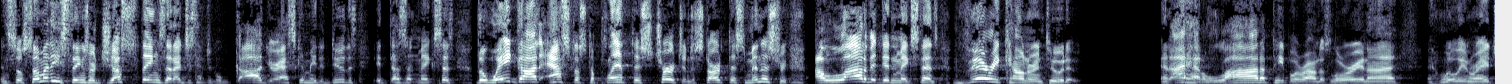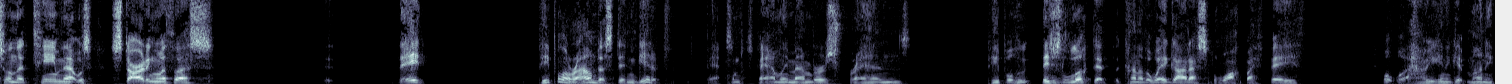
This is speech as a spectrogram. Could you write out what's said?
And so some of these things are just things that I just have to go, God, you're asking me to do this. It doesn't make sense. The way God asked us to plant this church and to start this ministry, a lot of it didn't make sense. Very counterintuitive. And I had a lot of people around us, Lori and I, and Willie and Rachel, and the team that was starting with us. They, people around us didn't get it. Sometimes family members, friends, people who, they just looked at the kind of the way God asked us to walk by faith well, how are you going to get money?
